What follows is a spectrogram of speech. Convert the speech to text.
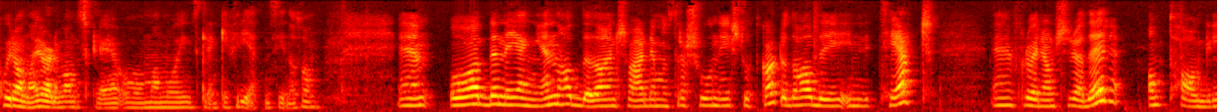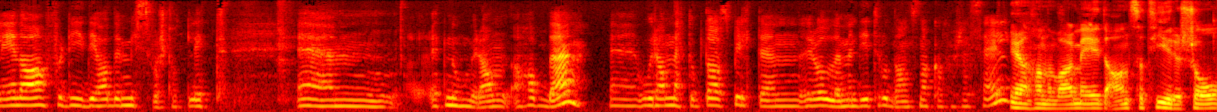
korona gjør det vanskelig, og man må innskrenke friheten sin og sånn. Eh, og denne gjengen hadde da en svær demonstrasjon i Stuttgart, og da hadde de invitert eh, Florian Schrøder. Antagelig da fordi de hadde misforstått litt eh, et nummer han hadde. Eh, hvor han nettopp da spilte en rolle, men de trodde han snakka for seg selv. Ja, han var med i et annet satireshow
